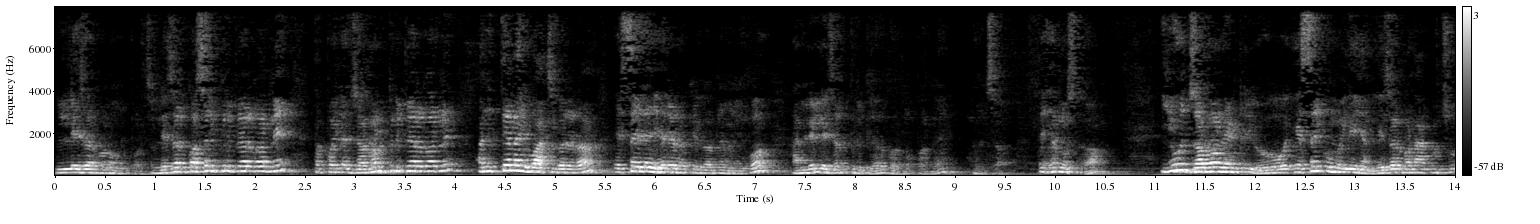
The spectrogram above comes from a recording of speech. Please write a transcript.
लेजर बनाउनु पर्छ। लेजर कसरी प्रिपेयर गर्ने? त पहिला जर्नल प्रिपेयर गर्ने अनि त्यसलाई वाच गरेर यसैलाई हेरेर के गर्ने भनेको हामीले लेजर प्रिपेयर गर्नुपर्ने हुन्छ। त हेर्नुहोस् त यो जर्नल एन्ट्री हो यसैको मैले यहाँ लेजर बनाएको छु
